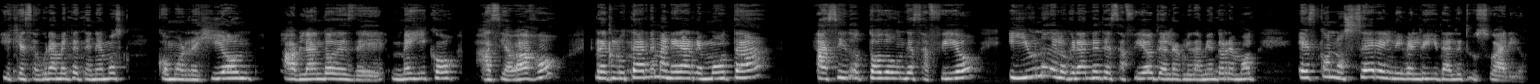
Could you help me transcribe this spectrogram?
y que seguramente tenemos como región hablando desde México hacia abajo. Reclutar de manera remota ha sido todo un desafío y uno de los grandes desafíos del reclutamiento remoto es conocer el nivel digital de tu usuario.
